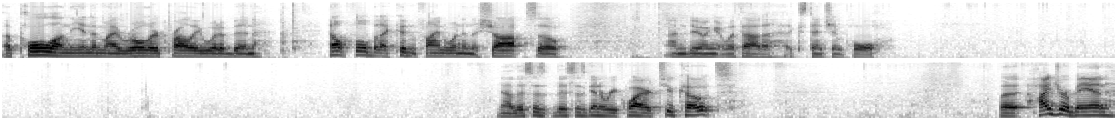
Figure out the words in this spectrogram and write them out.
A pole on the end of my roller probably would have been helpful, but I couldn't find one in the shop, so I'm doing it without an extension pole. Now this is, this is going to require two coats, but Hydroban,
